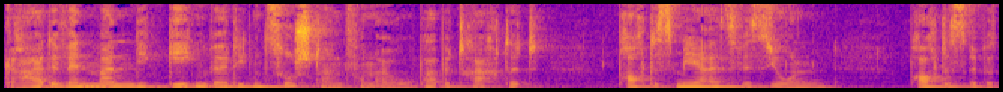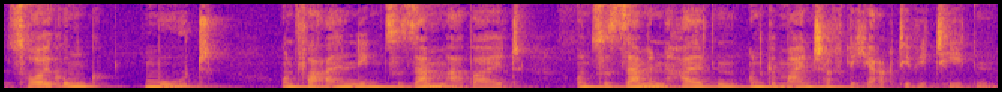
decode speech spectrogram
Gerade wenn man den gegenwärtigen Zustand von Europa betrachtet, braucht es mehr als Visionen, braucht es Überzeugung, Mut und vor allen Dingen Zusammenarbeit und Zusammenhalten und gemeinschaftliche Aktivitäten.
